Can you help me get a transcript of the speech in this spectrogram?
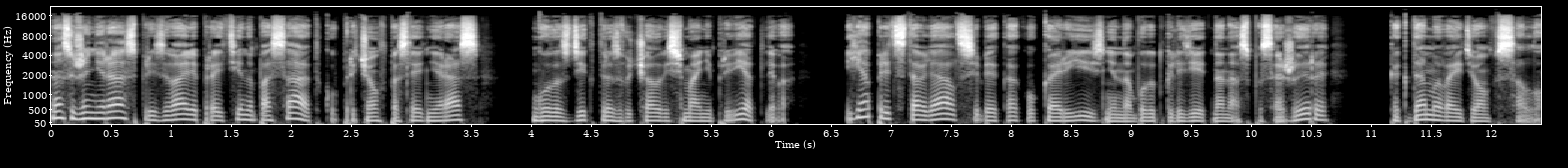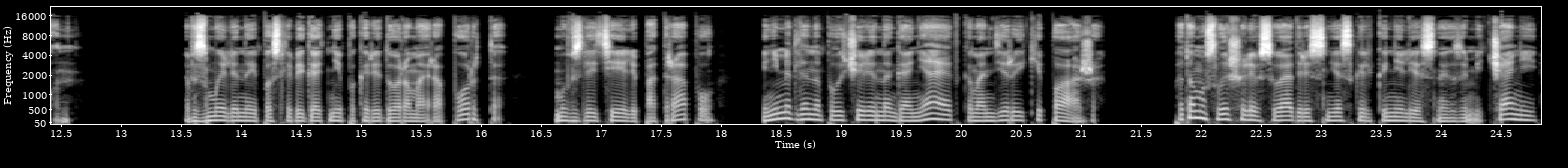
Нас уже не раз призывали пройти на посадку, причем в последний раз голос диктора звучал весьма неприветливо. Я представлял себе, как укоризненно будут глядеть на нас пассажиры, когда мы войдем в салон. Взмыленные после беготни по коридорам аэропорта, мы взлетели по трапу и немедленно получили нагоняя от командира экипажа. Потом услышали в свой адрес несколько нелестных замечаний,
